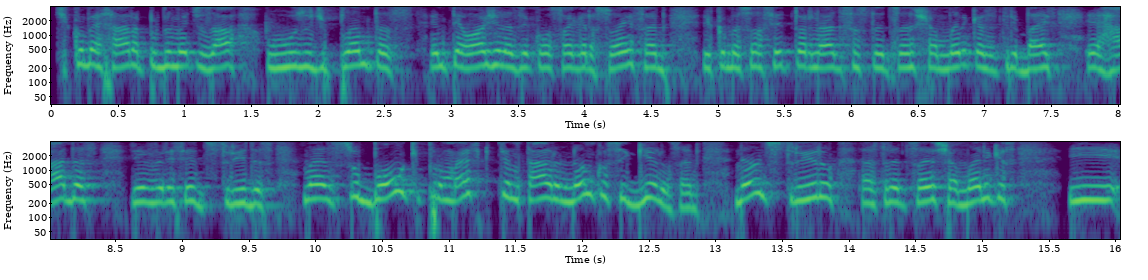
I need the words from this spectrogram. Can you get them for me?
que começaram a problematizar o uso de plantas enteógenas em consagrações, sabe? E começou a ser tornado essas tradições xamânicas e tribais erradas deveriam ser destruídas. Mas o bom é que por mais que tentaram, não conseguiram, sabe? Não destruíram as tradições xamânicas e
